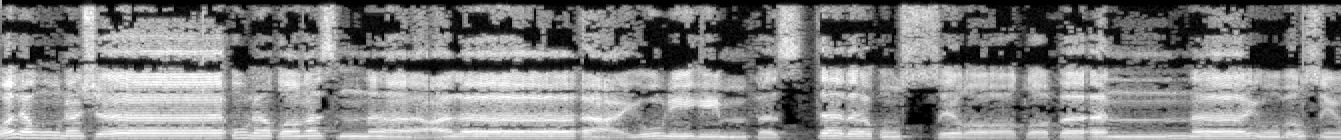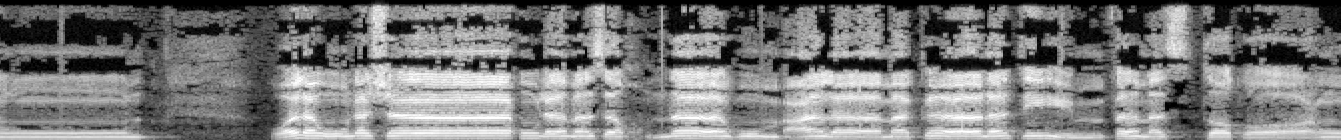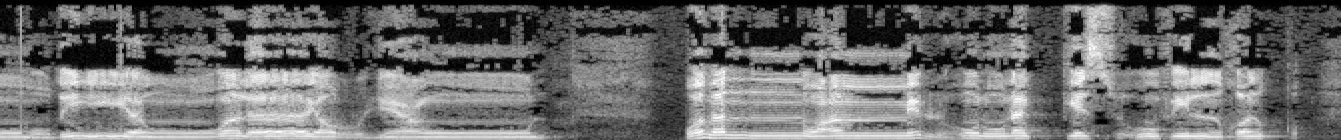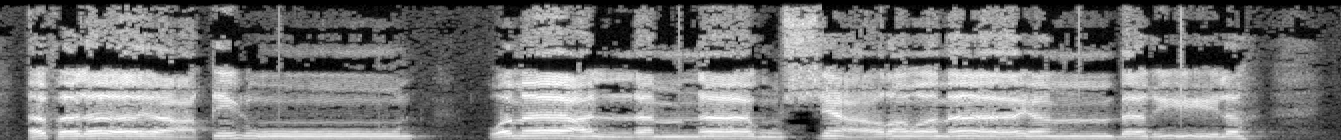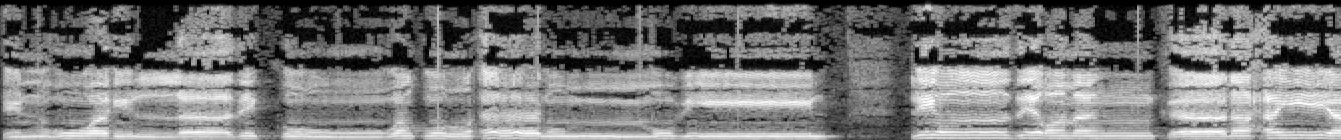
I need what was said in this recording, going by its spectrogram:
ولو نشاء لطمسنا على أعينهم فاستبقوا الصراط فانى يبصرون. ولو نشاء لمسخناهم ننكسه في الخلق أفلا يعقلون وما علمناه الشعر وما ينبغي له إن هو إلا ذكر وقرآن مبين لينذر من كان حيا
